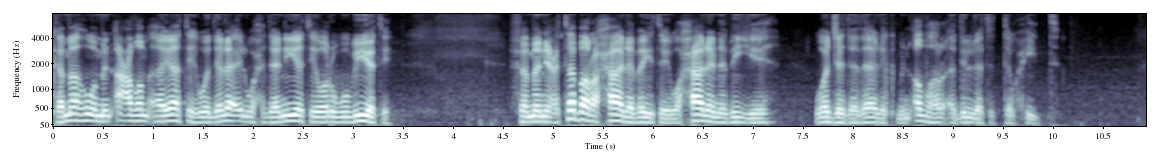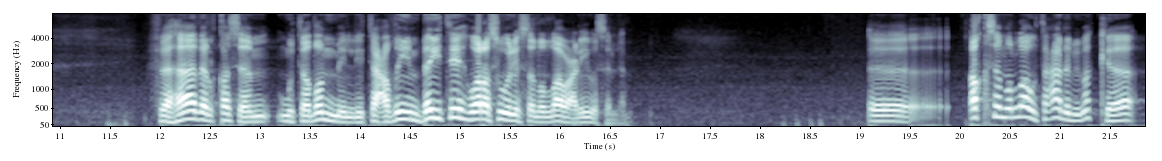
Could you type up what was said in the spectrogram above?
كما هو من أعظم آياته ودلائل وحدانيته وربوبيته. فمن اعتبر حال بيته وحال نبيه وجد ذلك من أظهر أدلة التوحيد. فهذا القسم متضمن لتعظيم بيته ورسوله صلى الله عليه وسلم. أه، أقسم الله تعالى بمكة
